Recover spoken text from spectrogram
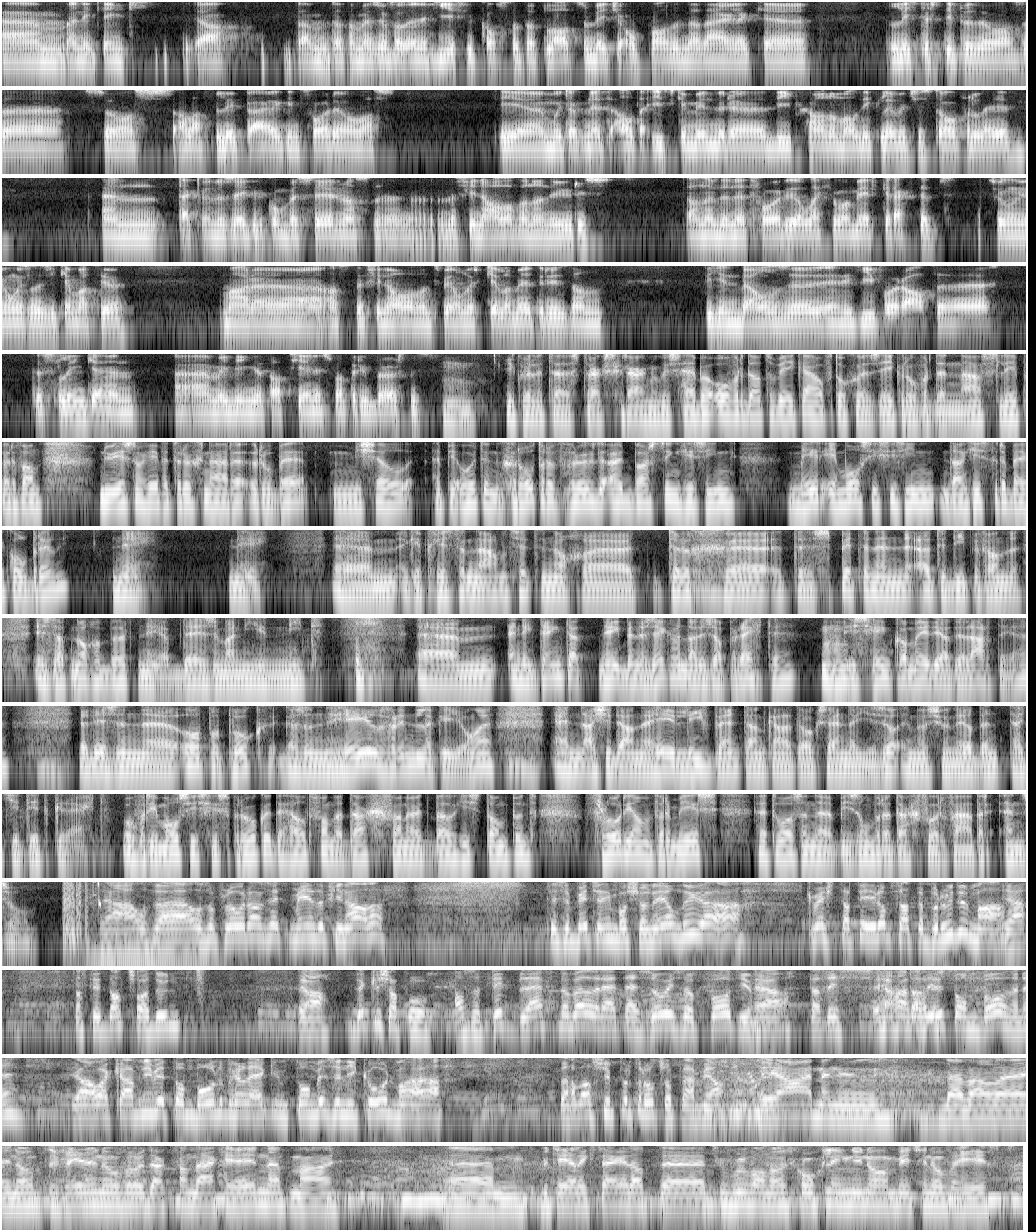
Um, en ik denk ja, dat, dat dat mij zoveel energie heeft gekost dat het laatste een beetje op was en dat eigenlijk uh, lichter type zoals, zoals Alaphilippe eigenlijk in het voordeel was. Die moet ook net altijd iets minder diep gaan om al die klimmetjes te overleven. En dat kunnen zeker compenseren als het een, een finale van een uur is. Dan heb je net voordeel dat je wat meer kracht hebt. Zo'n jongens als ik en Mathieu. Maar uh, als het een finale van 200 kilometer is, dan begint bij ons de energievoorraad te, te slinken. En uh, ik denk dat datgene is wat er gebeurd is. Mm -hmm. Ik wil het uh, straks graag nog eens hebben over dat WK, of toch uh, zeker over de nasleep ervan. Nu eerst nog even terug naar Roubaix. Michel, heb je ooit een grotere vreugdeuitbarsting gezien, meer emoties gezien dan gisteren bij Colbrelli? Nee, nee. Um, ik heb gisteravond zitten nog uh, terug uh, te spitten en uit te diepen van... Is dat nog gebeurd? Nee, op deze manier niet. um, en ik denk dat... Nee, ik ben er zeker van, dat is oprecht. Hè. Mhm. Het is geen commedia dell'arte. Hè. Dat is een uh, open boek. Dat is een heel vriendelijke jongen. En als je dan heel lief bent, dan kan het ook zijn dat je zo emotioneel bent dat je dit krijgt. Over emoties gesproken, de held van de dag vanuit Belgisch standpunt. Florian Vermeers. Het was een bijzondere dag voor vader en zoon. Ja, onze, onze Florian zit mee in de finale. Het is een beetje emotioneel nu. Ja. Ik wist dat hij erop zat te broeden, maar ja. dat hij dat zou doen. Ja, dikke chapeau. Als het dit blijft, Noël, rijdt hij sowieso op podium. Ja. Dat is, ja, dat, dat is Tom Bonen, hè? Ja, we gaan hem niet met Tom Bonen vergelijken. Tom is een icoon, maar ja, ik ben wel super trots op hem, ja. Ja, ik ben, uh, ben wel uh, enorm tevreden over hoe dat ik vandaag gereden heb, maar... Um, ik moet eerlijk zeggen dat uh, het gevoel van een goocheling nu nog een beetje overheerst.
